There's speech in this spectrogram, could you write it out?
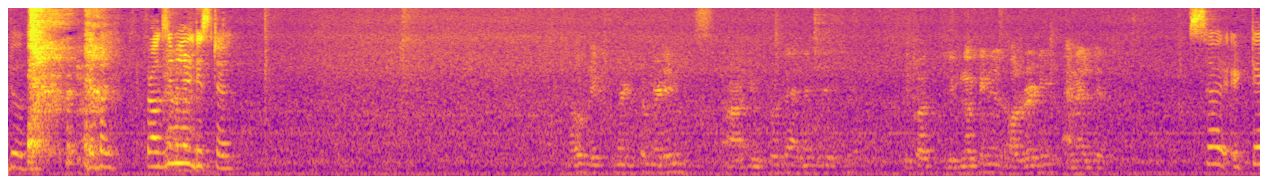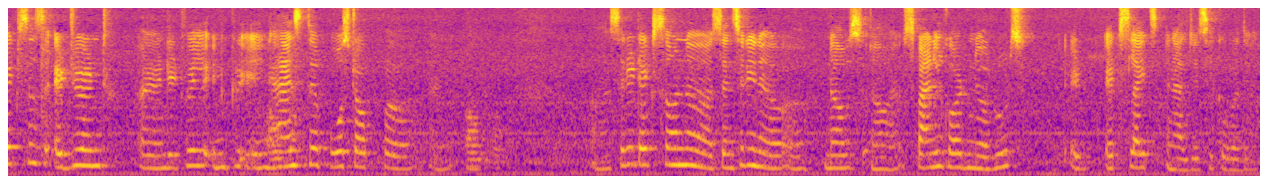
Double. double. Proximal distal. How dexmedetomidine uh, improve the analgesia? Because lignocaine is already analgesic. Sir, it takes as adjuvant and it will incre- enhance the post-op. Uh, uh, sir, it acts on uh, sensory ner- uh, nerves, uh, spinal cord nerve roots. It acts like analgesic over there.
